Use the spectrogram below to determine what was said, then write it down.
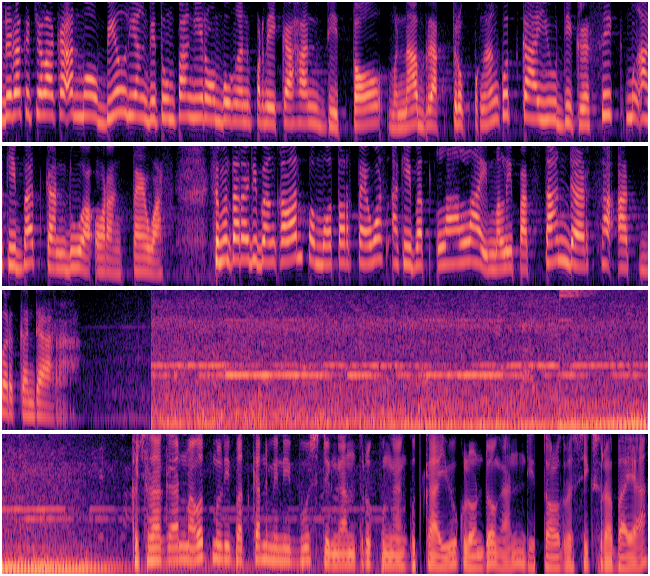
Saudara kecelakaan mobil yang ditumpangi rombongan pernikahan di tol menabrak truk pengangkut kayu di Gresik mengakibatkan dua orang tewas. Sementara di Bangkalan pemotor tewas akibat lalai melipat standar saat berkendara. Kecelakaan maut melibatkan minibus dengan truk pengangkut kayu gelondongan di tol Gresik, Surabaya,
